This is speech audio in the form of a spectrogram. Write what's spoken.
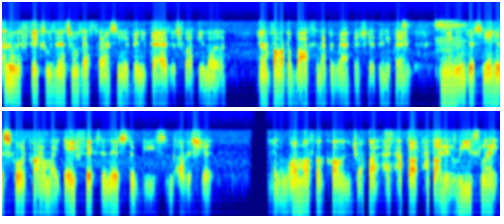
I knew the fix was in. As soon as I started seeing Vinny Paz is fucking uh, and I'm talking about the boxing, not the rapping shit. Vinny Paz, Mm-hmm. fucking just seeing his scorecard, I'm like, they fixing this to be some other shit. And one motherfucker calling the dropout, I, I thought, I thought at least like,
